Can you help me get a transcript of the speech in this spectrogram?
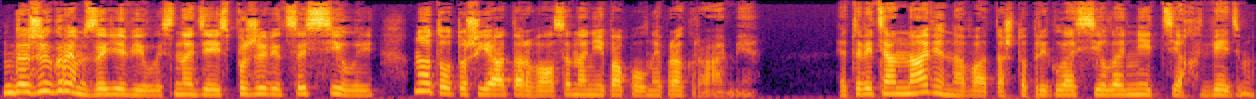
Даже Грэм заявилась, надеясь поживиться силой, но тут уж я оторвался на ней по полной программе. Это ведь она виновата, что пригласила не тех ведьм.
